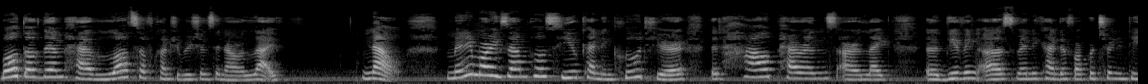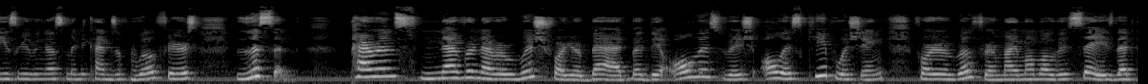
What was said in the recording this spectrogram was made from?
Both of them have lots of contributions in our life now, many more examples you can include here that how parents are like uh, giving us many kind of opportunities, giving us many kinds of welfares. Listen, Parents never never wish for your bad, but they always wish, always keep wishing for your welfare. My mom always says that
